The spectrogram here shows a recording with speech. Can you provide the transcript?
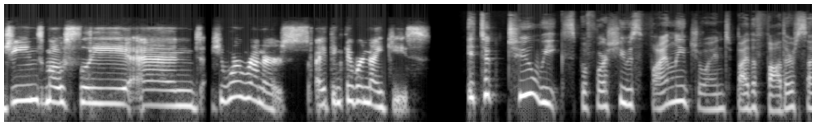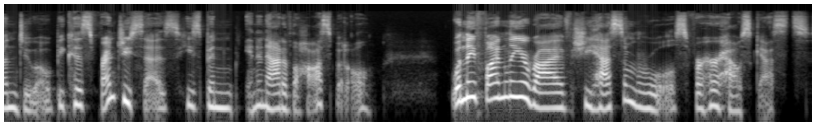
Jeans mostly, and he wore runners. I think they were Nikes. It took two weeks before she was finally joined by the father son duo because Frenchie says he's been in and out of the hospital. When they finally arrive, she has some rules for her house guests.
